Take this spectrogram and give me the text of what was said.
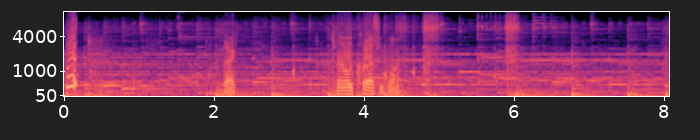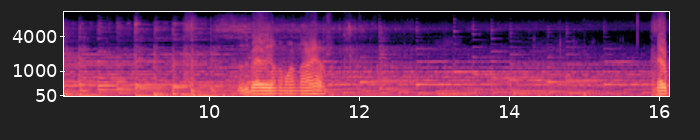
What? Back. Eternal classic one. Better than the one that I have? Nope.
